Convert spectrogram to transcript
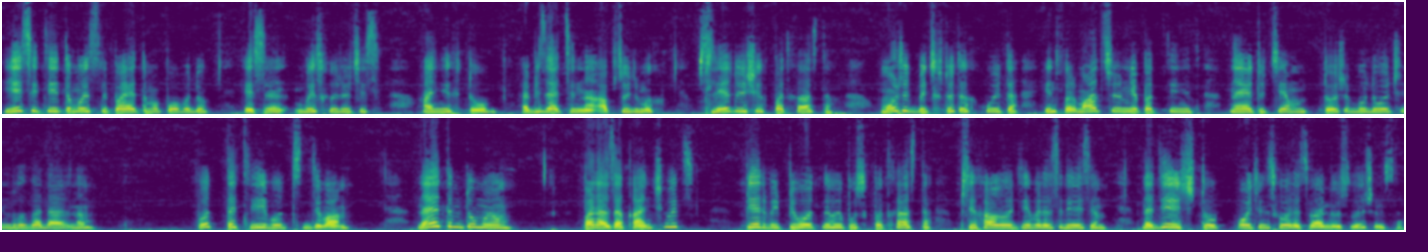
есть какие-то мысли по этому поводу. Если вы скажетесь о них, то обязательно обсудим их в следующих подкастах. Может быть, кто-то какую-то информацию мне подкинет на эту тему. Тоже буду очень благодарна. Вот такие вот дела. На этом, думаю, пора заканчивать первый пилотный выпуск подкаста «Психология в разрезе». Надеюсь, что очень скоро с вами услышимся.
